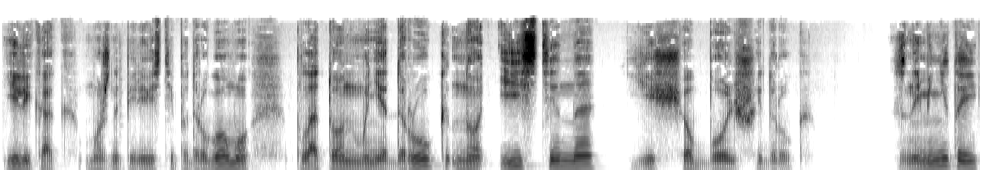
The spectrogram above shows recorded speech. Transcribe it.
Или, как можно перевести по-другому, «Платон мне друг, но истина еще больший друг». Знаменитый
